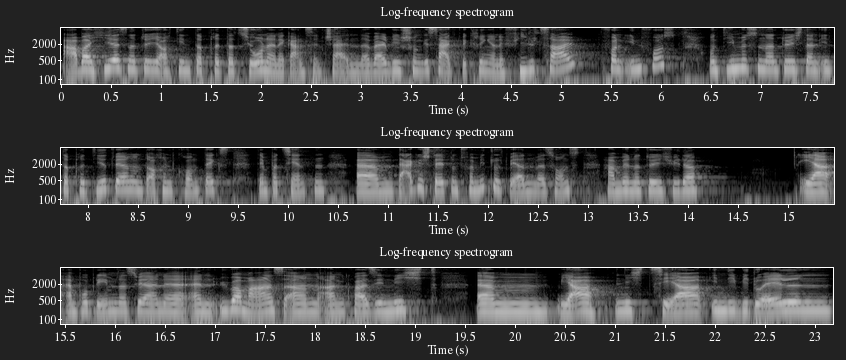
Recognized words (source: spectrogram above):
aber hier ist natürlich auch die Interpretation eine ganz entscheidende, weil wie schon gesagt, wir kriegen eine Vielzahl von Infos. Und die müssen natürlich dann interpretiert werden und auch im Kontext dem Patienten ähm, dargestellt und vermittelt werden, weil sonst haben wir natürlich wieder eher ein Problem, dass wir eine, ein Übermaß an, an quasi nicht, ähm, ja, nicht sehr individuellen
